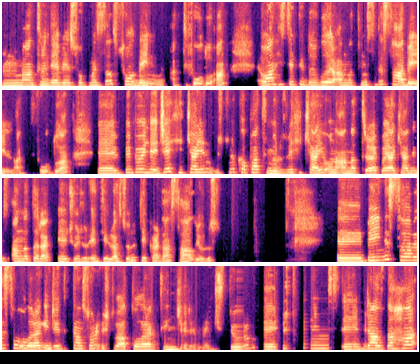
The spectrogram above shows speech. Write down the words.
mantığını devreye sokması sol beynin aktif olduğu an. O an hissettiği duyguları anlatması da sağ beynin aktif olduğu an. E, ve böylece hikayenin üstünü kapatmıyoruz ve hikayeyi ona anlattırarak veya kendimiz anlatarak e, çocuğun entegrasyonu tekrardan sağlıyoruz. E, beyni sağ ve sol olarak inceledikten sonra üst ve alt olarak da incelemek istiyorum. E, üst beynimiz e, biraz daha,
